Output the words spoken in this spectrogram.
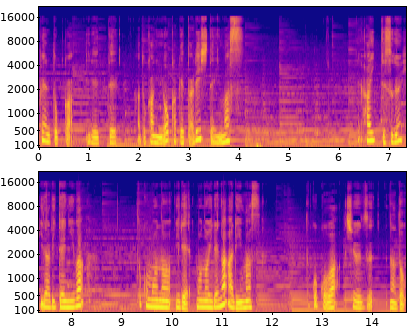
ペンとか入れてあと鍵をかけたりしています。入ってすぐ左手には小物入れ物入れがあります。ここはシューズなど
